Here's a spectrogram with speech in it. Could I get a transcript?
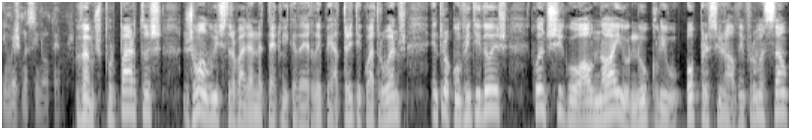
E mesmo assim não temos. Vamos por partes. João Luís trabalha na técnica da RDP há 34 anos, entrou com 22. Quando chegou ao NOI, o Núcleo Operacional de Informação,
